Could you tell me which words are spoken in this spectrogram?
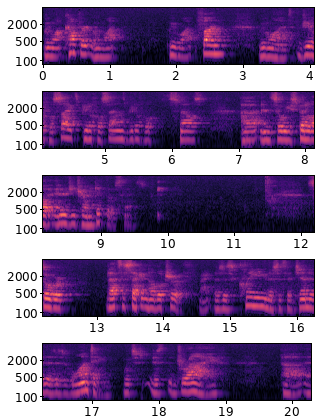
we want comfort, we want we want fun, we want beautiful sights, beautiful sounds, beautiful smells, uh, and so we spend a lot of energy trying to get those things. So we're that's the second noble truth, right? There's this clinging, there's this agenda, there's this wanting, which is the drive uh,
